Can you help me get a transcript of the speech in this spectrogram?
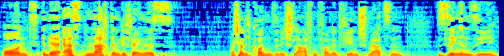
Und in der ersten Nacht im Gefängnis, wahrscheinlich konnten sie nicht schlafen von den vielen Schmerzen, singen sie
